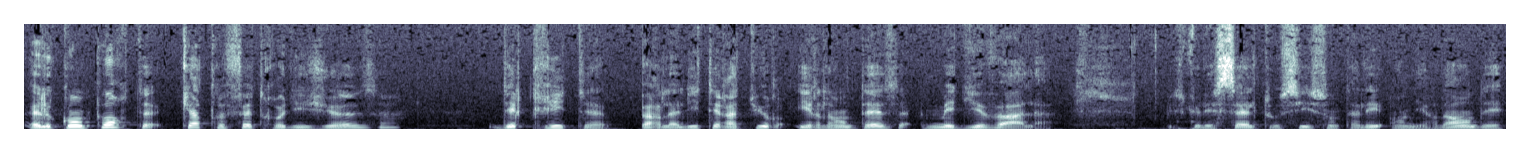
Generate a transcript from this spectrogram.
Elle comporte quatre fêtes religieuses décrites par la littérature irlandaise médiévale, puisque les Celtes aussi sont allés en Irlande et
